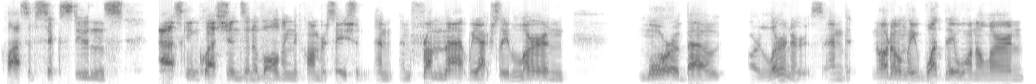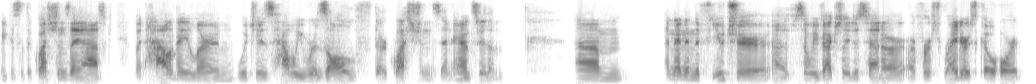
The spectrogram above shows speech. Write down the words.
class of six students asking questions and evolving the conversation. And, and from that, we actually learn more about our learners and not only what they want to learn because of the questions they ask, but how they learn, which is how we resolve their questions and answer them. Um, and then in the future, uh, so we've actually just had our, our first writers cohort.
